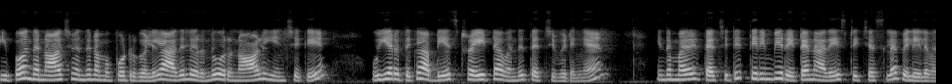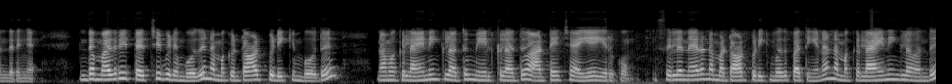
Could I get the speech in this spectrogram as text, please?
இப்போது அந்த நாச் வந்து நம்ம போட்டிருக்கோம் இல்லையா? அதிலிருந்து ஒரு நாலு இன்ச்சுக்கு உயரத்துக்கு அப்படியே ஸ்ட்ரைட்டாக வந்து தைச்சி விடுங்க இந்த மாதிரி தைச்சிட்டு திரும்பி ரிட்டன் அதே ஸ்டிச்சஸில் வெளியில் வந்துடுங்க. இந்த மாதிரி தைச்சி விடும்போது நமக்கு டாட் பிடிக்கும்போது நமக்கு லைனிங் கிளாத்தும் மேல் கிளாத்தும் அட்டாச் ஆகியே இருக்கும். சில நேரம் நம்ம டாட் பிடிக்கும்போது பார்த்திங்கன்னா நமக்கு லைனிங்கில் வந்து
